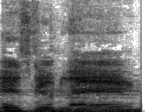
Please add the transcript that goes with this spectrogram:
Is to blame.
